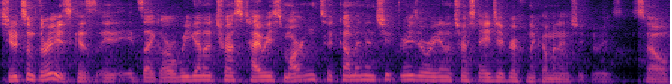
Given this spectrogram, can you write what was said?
shoot some threes because it's like, are we gonna trust Tyrese Martin to come in and shoot threes, or are we gonna trust AJ Griffin to come in and shoot threes? So.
